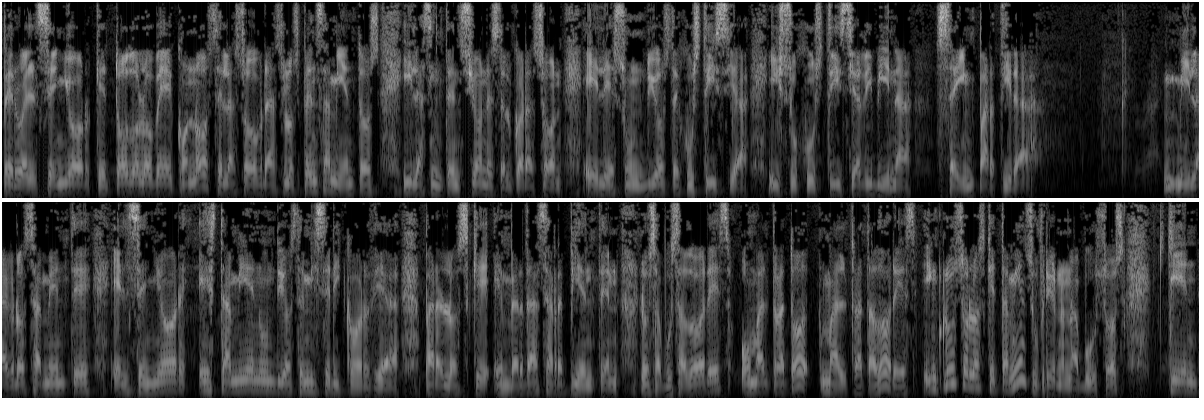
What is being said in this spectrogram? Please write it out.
pero el Señor que todo lo ve conoce las obras, los pensamientos y las intenciones del corazón. Él es un Dios de justicia y su justicia divina se impartirá. Milagrosamente, el Señor es también un Dios de misericordia para los que en verdad se arrepienten, los abusadores o maltratadores, incluso los que también sufrieron abusos, quien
